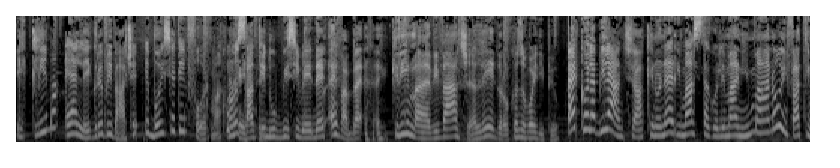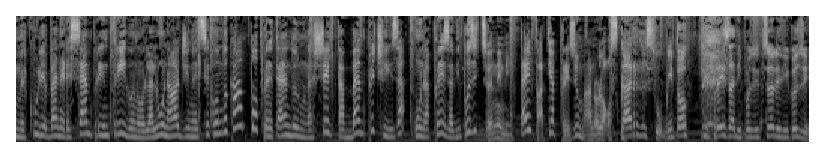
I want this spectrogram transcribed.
il clima è allegro e vivace e voi siete in forma, Cucchetti. nonostante i dubbi si vede. Eh vabbè, il clima vivace, allegro, cosa vuoi di più? Ecco la bilancia che non è rimasta con le mani in mano, infatti Mercurio e Venere sempre intrigono, la Luna oggi nel secondo campo pretendono una scelta ben precisa, una presa di posizione netta, infatti ha preso in mano l'Oscar subito. Presa di posizione di così.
